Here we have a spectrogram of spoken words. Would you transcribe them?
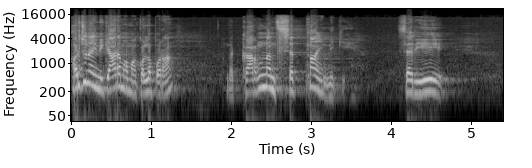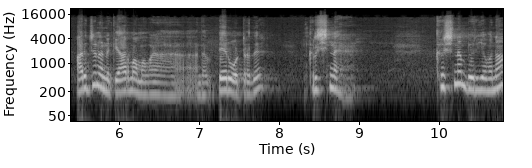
அர்ஜுனன் இன்னைக்கு யாரை மாமா கொல்ல போகிறான் இந்த கர்ணன் செத்தான் இன்னைக்கு. சரி அர்ஜுனனுக்கு யார் மாமா அந்த தேர் ஓட்டுறது? கிருஷ்ணன். கிருஷ்ணன் பெரியவனா?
